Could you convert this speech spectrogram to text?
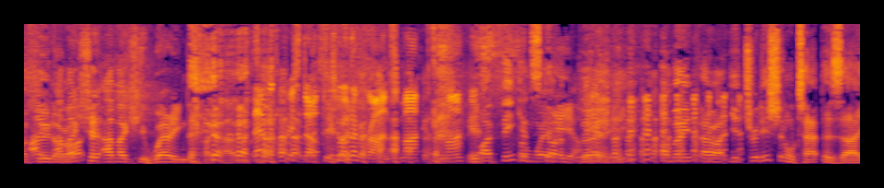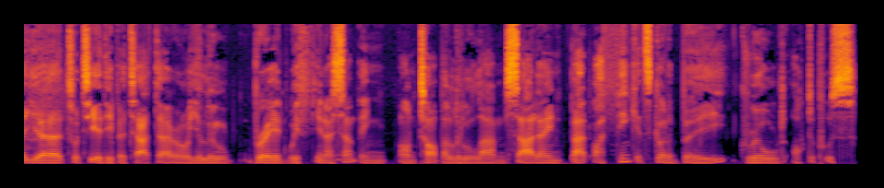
Well, my food. I, all am right. actually, I'm actually wearing the fact that I'm, That was Christoph's Tour de France, market to market. I think it's got to be. I mean, all right, your traditional tap is a uh, tortilla de patata or your little bread with you know something on top, a little um, sardine. But I think it's got to be grilled octopus.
